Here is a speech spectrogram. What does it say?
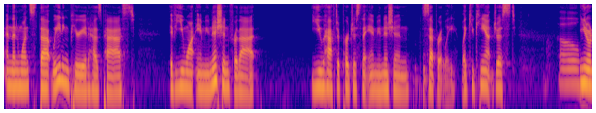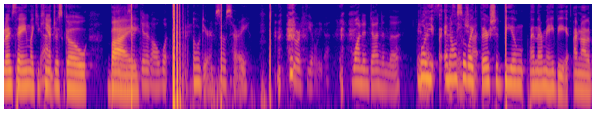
And then once that waiting period has passed, if you want ammunition for that, you have to purchase the ammunition separately. Like you can't just, Oh. you know what I'm saying? Like you Yeah. can't just go buy get it all what? Oh dear, I'm so sorry, Dorothea. One and done in the. in well the you, and the also like shot. there should be a, and there may be i'm not a,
